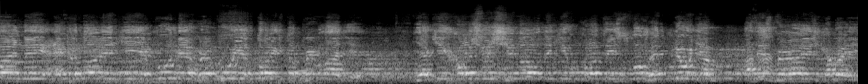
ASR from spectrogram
Нормальної економіки, яку не грабує той, хто при владі, які хочуть чиновників, котрі служать людям, а не збирають хабарі.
